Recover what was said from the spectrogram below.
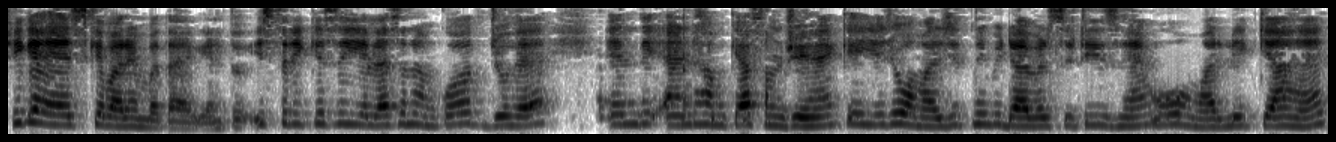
ठीक है, इसके बारे में बताया गया है। तो इस तरीके से ये लेसन हमको जो है इन द एंड हम क्या समझे हैं कि ये जो हमारी जितनी भी डाइवर्सिटीज हैं, वो हमारे लिए क्या हैं,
